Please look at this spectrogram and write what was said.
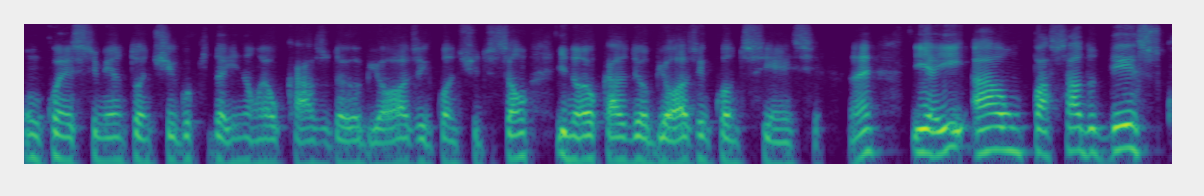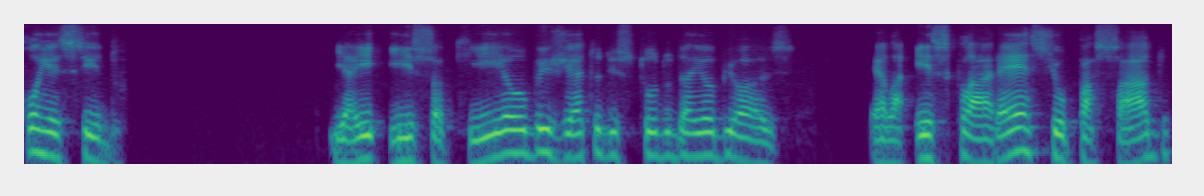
um conhecimento antigo, que daí não é o caso da eubiose enquanto instituição e não é o caso da eubiose enquanto ciência. Né? E aí há um passado desconhecido. E aí, isso aqui é objeto de estudo da eubiose. Ela esclarece o passado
